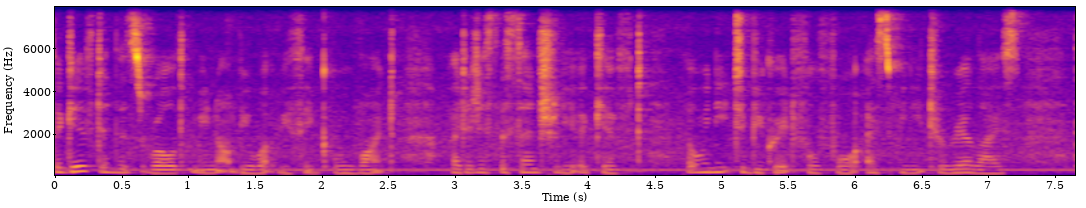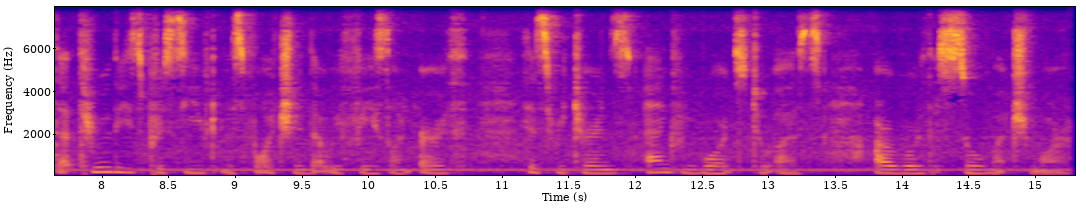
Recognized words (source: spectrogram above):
The gift in this world may not be what we think we want, but it is essentially a gift that we need to be grateful for as we need to realize that through these perceived misfortune that we face on earth, his returns and rewards to us are worth so much more.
